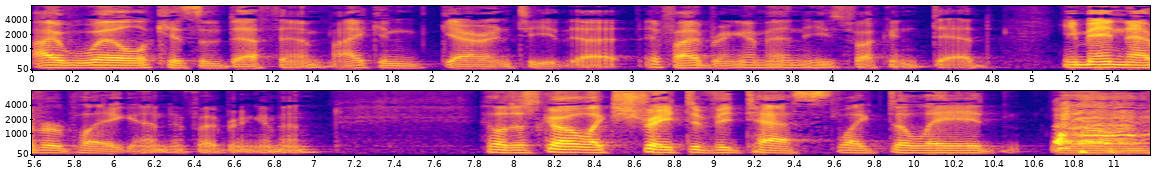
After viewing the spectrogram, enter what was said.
I will kiss of death him. I can guarantee that if I bring him in, he's fucking dead. He may never play again if I bring him in. He'll just go like straight to Vitesse, like delayed loan,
